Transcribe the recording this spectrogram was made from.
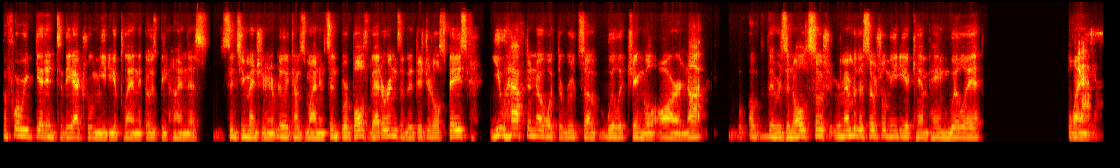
Before we get into the actual media plan that goes behind this, since you mentioned it, it really comes to mind. And since we're both veterans of the digital space, you have to know what the roots of Will It Jingle are. Not oh, there was an old social. Remember the social media campaign, Will It Blend? Yes.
